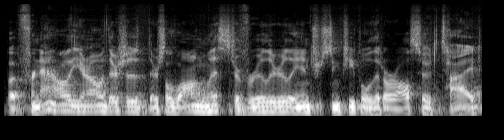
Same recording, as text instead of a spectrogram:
But for now, you know, there's a, there's a long list of really, really interesting people that are also tied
